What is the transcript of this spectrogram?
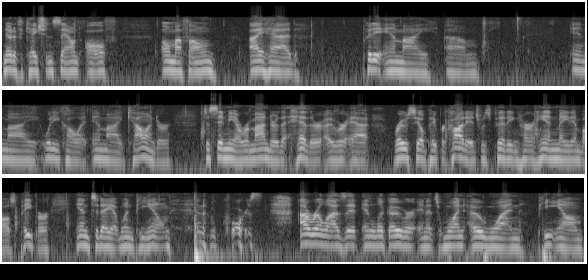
notification sound off on my phone, I had put it in my um, in my what do you call it in my calendar to send me a reminder that Heather over at Rose Hill Paper Cottage was putting her handmade embossed paper in today at 1 p.m. and of course, I realize it and look over and it's 1:01 p.m.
